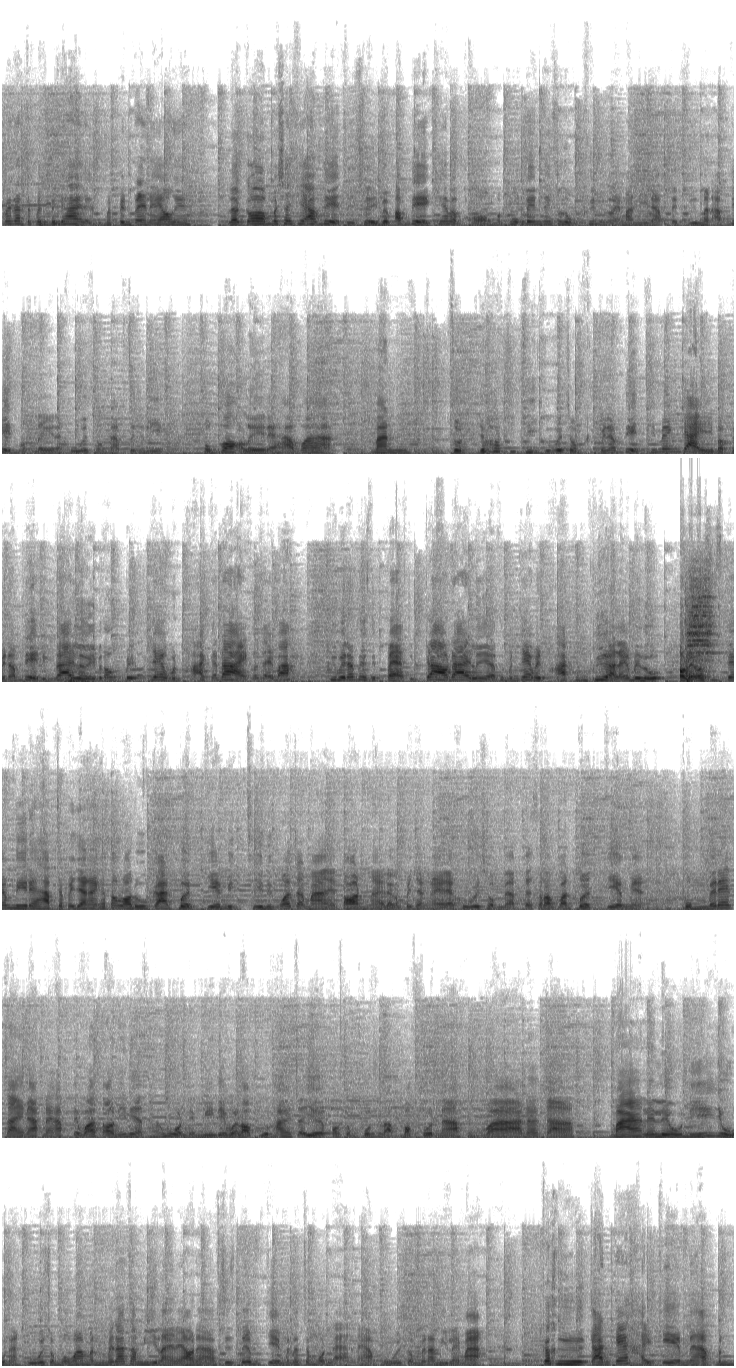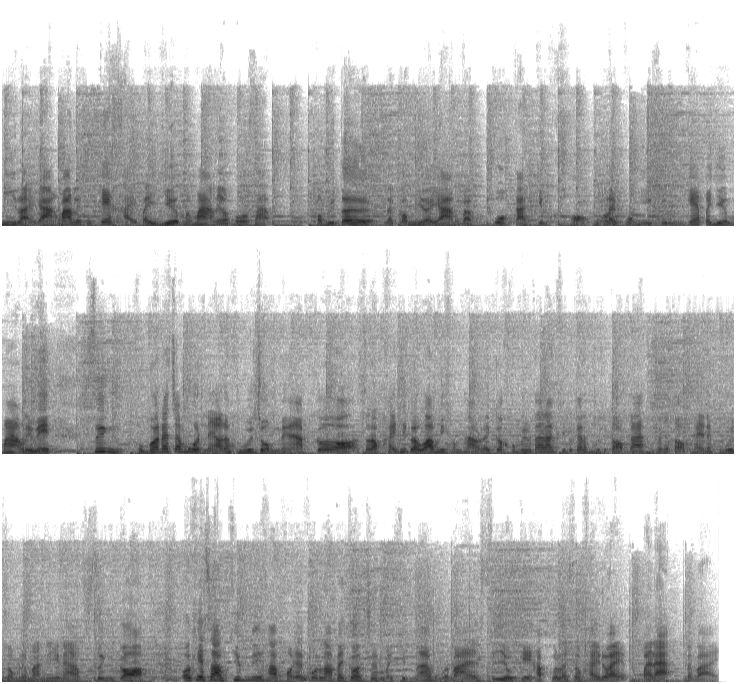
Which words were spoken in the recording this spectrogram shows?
ไม่น่าจะเป็นไปได้เลยคือมันเป็นไปแล้วไงแล้วก็ไม่ใช่แค่อัปเดตเฉยๆแบบอัปเดตแค่แบบของมาพวกเล่นให้สนุกขึ้นอะไรมานี้นะแต่คือมันอัปเดตหมดเลยนะคุณผู้ชมนะซึ่งอันนี้ผมบอกเลยนะครับว่ามันสุดยอดจริงๆคุณผู้ชมคือเป็นอัปเดตที่แม่งใหญ่แบบเป็นอัปเดตหนึ่งได้เลย ไม่ต้องไปแยกเป็นพาร์ทก็ได้เข้าใจปะ คือเป็นอัปเดต18 19 ได้เลยอะแต่มันแยกเป็นพาร์ทเพื่ออะไรก็ไม่รู้บอกเลยว่าซิสเต็มนี้นะครับจะเป็นยังไงก็ต้องรอดูการเปิดเกมอีกทีหนึ่งว่าจะมาในตอนไหนแล้วก็เป็นยังไงนะคุณผู้ชมนะแต่สำหรับวันเปิดเกมเนี่ยผมไม่แน่ใจนักนะครับ แต่ว่าตอนนี้เนี่ยทั้งหมดเนี่ยมี develop อยู่ข้างจะเยอะพอสมควรสำหรับบล็อกฟุตนะ ผมว่าน่าจะมาเร็วๆนี้อยู่นะคุณผู้ชมเพราะว่ามันไม่น่าจะมีอะไรแล้วนะครับซิสเต็มเกมไมันน่าจะหมดแล้วนะครับคุณผู้ชมไม่น่ามีอะไรมาก ก็คือการแก้ไขเกมนะครับมันมีหลายอย่างมากเลยเขาแก้ไขไปเยอะมากๆเลยโทรศัพท์ คอมพิวเตอร์ แล้วก็มีหลายอย่างแบบพวกการเก็บของพวกอะไรพวกนี้คือมันแก้ไปเยอะมากเลยเว้ยซึ่งผมว่าน่าจะหมดแล้วนะคุณผู้ชมนะครับก็สำหรับใครที่แบบว่ามีคำถามอะไรก็คอมเมนต์ใต้ล่างคลิปกันผมจะตอบได้ผมก็จะตอบให้นะคุณผู้ชมในมานนี้นะครับซึ่งก็โอเคสำหรับคลิปนี้ครับขออนุญาตคนลาไปก่อนเจอกันใหม่คลิปหน้าผมบ๊ายบายซีโอเคครับกดไลค์ซับสไครต์ด้วยไปละบ๊ายบาย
